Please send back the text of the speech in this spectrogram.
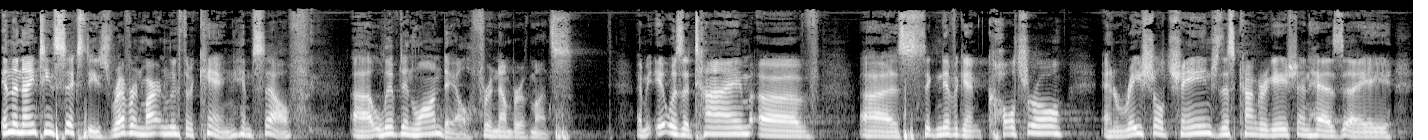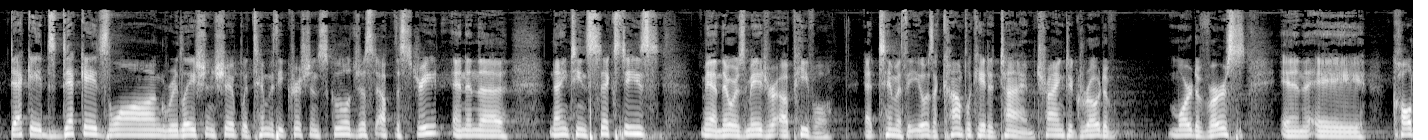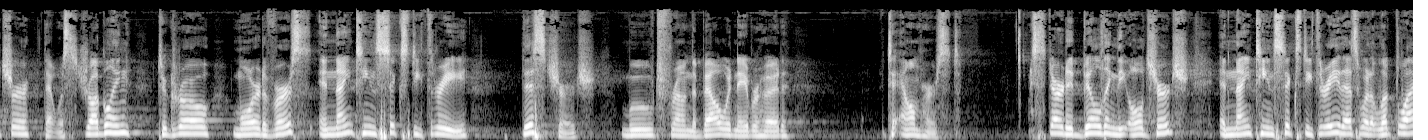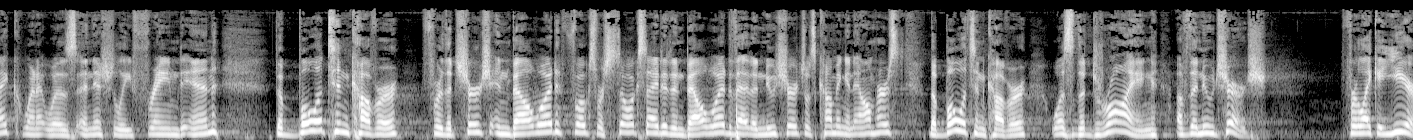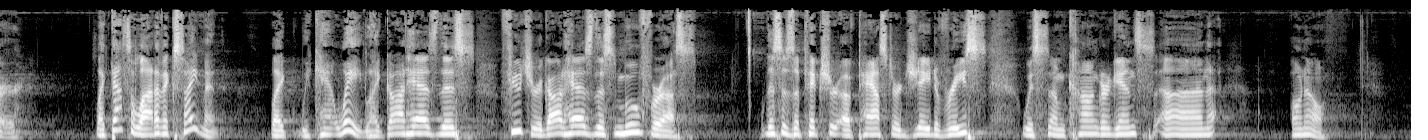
In the 1960s, Reverend Martin Luther King himself uh, lived in Lawndale for a number of months. I mean, it was a time of uh, significant cultural and racial change. This congregation has a decades, decades long relationship with Timothy Christian School just up the street. And in the 1960s, man, there was major upheaval at Timothy. It was a complicated time trying to grow to more diverse in a culture that was struggling to grow more diverse. In 1963, this church moved from the Bellwood neighborhood to Elmhurst started building the old church in 1963. That's what it looked like when it was initially framed in. The bulletin cover for the church in Bellwood, folks were so excited in Bellwood that a new church was coming in Elmhurst. The bulletin cover was the drawing of the new church for like a year. Like, that's a lot of excitement. Like, we can't wait. Like, God has this future, God has this move for us. This is a picture of Pastor Jay DeVries with some congregants on, oh no.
